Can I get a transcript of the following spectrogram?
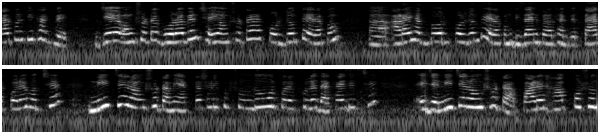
তারপর কি থাকবে? যে অংশটা ঘোরাবেন, সেই অংশটা পর্যন্ত এরকম আড়াই হাত বোর পর্যন্ত এরকম ডিজাইন করা থাকবে। তারপরে হচ্ছে নিচের অংশটা, আমি একটা শাড়ি খুব সুন্দর করে খুলে দেখাই দিচ্ছি। এই যে নিচের অংশটা, পাড়ের হাফ পোষণ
